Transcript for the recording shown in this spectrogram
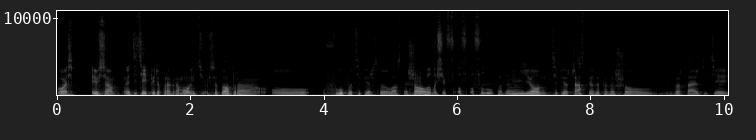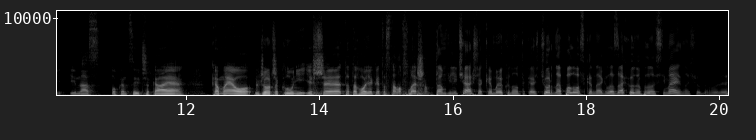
Ось і ўсё дзяцей перапраграмуюць усё добра у флупа цяпер ўласнае При шоу помощи флупа, да. міньён цяпер частка гэтага шоу. Вяртаюць дзяцей і нас у канцы чакае камео Джорджа Клуні яшчэ да таго як это стала флешам Там величайшая камейка, но такая черная полоска на глазах, он потом снимает, ну там.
